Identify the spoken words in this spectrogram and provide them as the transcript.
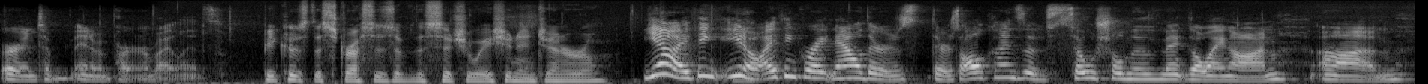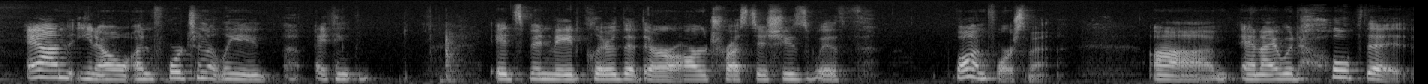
or into intimate partner violence. Because the stresses of the situation in general? Yeah, I think you know. I think right now there's there's all kinds of social movement going on, um, and you know, unfortunately, I think it's been made clear that there are trust issues with law enforcement, um, and I would hope that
